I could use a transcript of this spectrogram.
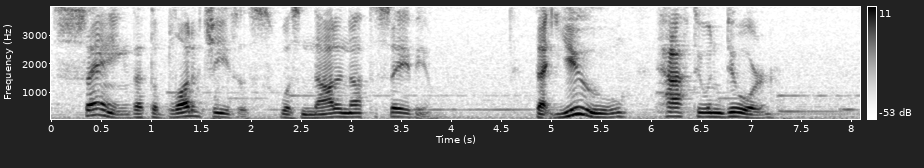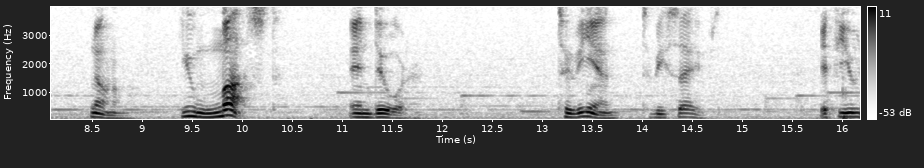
saying that the blood of Jesus was not enough to save you. That you have to endure. No, no, no. You must endure to the end to be saved. If you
